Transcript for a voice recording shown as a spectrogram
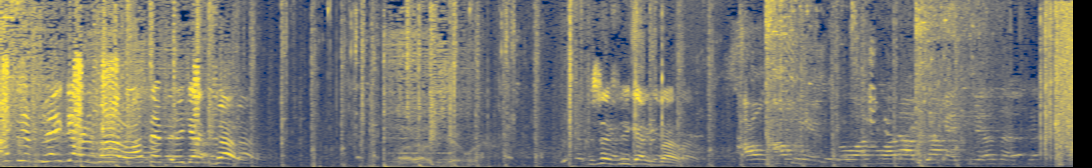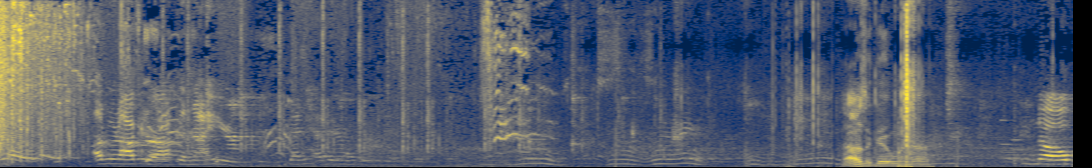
I said pickaxe battle. I battle. Oh, that was a good one. I battle. I'll. I the other six I on. That was a good one, huh? No.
